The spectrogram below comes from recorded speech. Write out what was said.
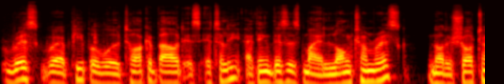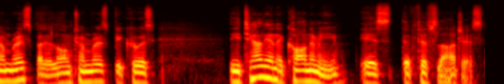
risk where people will talk about is Italy. I think this is my long term risk, not a short term risk, but a long term risk because the Italian economy is the fifth largest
